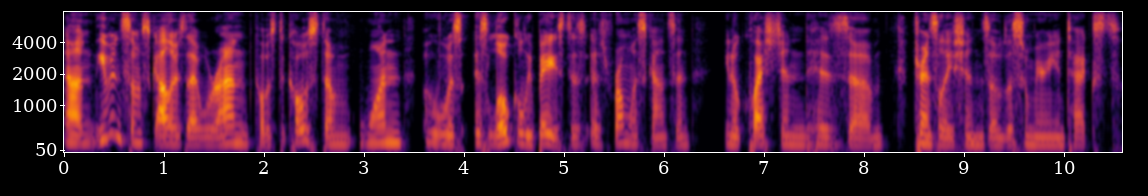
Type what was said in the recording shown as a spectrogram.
and even some scholars that were on Coast to Coast. Um, one who was is locally based is, is from Wisconsin, you know, questioned his um, translations of the Sumerian texts.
